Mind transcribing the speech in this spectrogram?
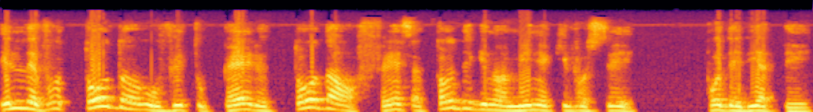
Ele levou todo o vitupério, toda a ofensa, toda a ignomínia que você poderia ter.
